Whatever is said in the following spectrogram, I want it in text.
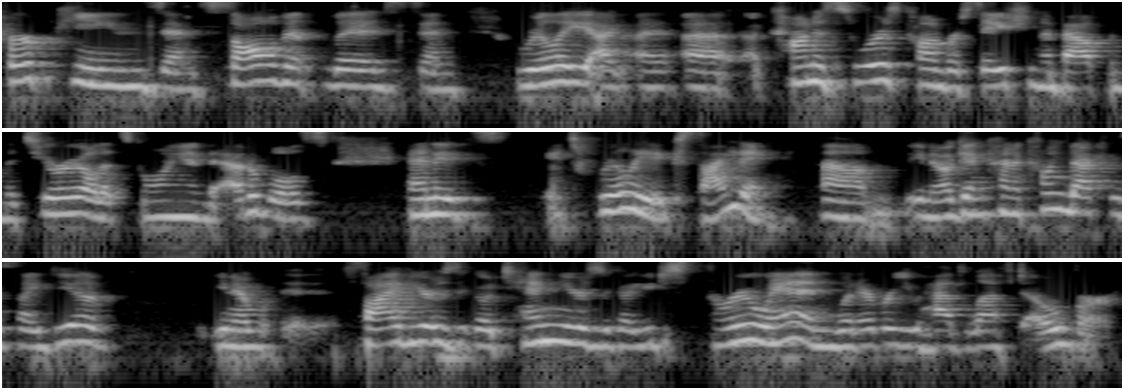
terpenes and solventless and really a, a, a, connoisseur's conversation about the material that's going into edibles. And it's it's really exciting. Um, you know again kind of coming back to this idea of you know five years ago ten years ago you just threw in whatever you had left over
